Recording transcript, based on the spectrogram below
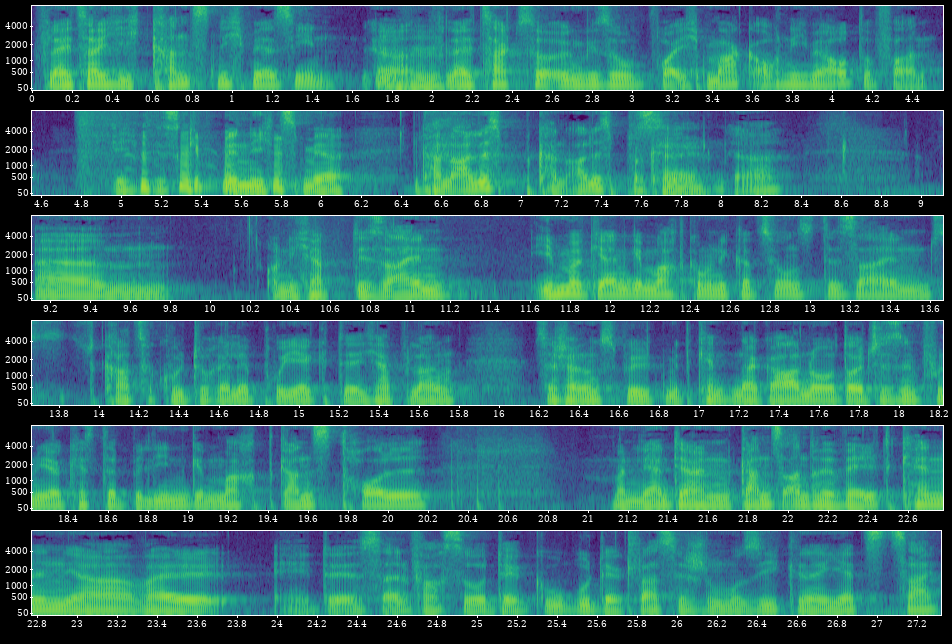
Vielleicht sage ich, ich kann es nicht mehr sehen. Ja. Vielleicht sagst du irgendwie so, boah, ich mag auch nicht mehr Auto fahren. Ich, es gibt mir nichts mehr. Kann alles, kann alles passieren. Ja. Ähm, und ich habe Design immer gern gemacht, Kommunikationsdesign, gerade so kulturelle Projekte. Ich habe lang das Erscheinungsbild mit Kent Nagano, Deutsche Sinfonieorchester Berlin gemacht, ganz toll. Man lernt ja eine ganz andere Welt kennen, ja, weil ey, der ist einfach so der Guru der klassischen Musik in der Jetztzeit.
